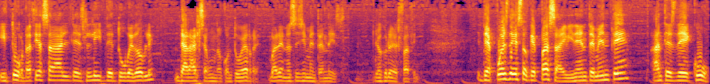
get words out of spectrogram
y tú, gracias al desliz de tu W, dará al segundo con tu R, ¿vale? No sé si me entendéis. Yo creo que es fácil. Después de esto, ¿qué pasa? Evidentemente, antes de Q,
